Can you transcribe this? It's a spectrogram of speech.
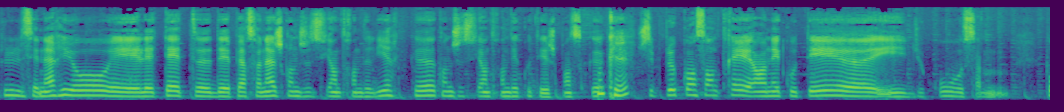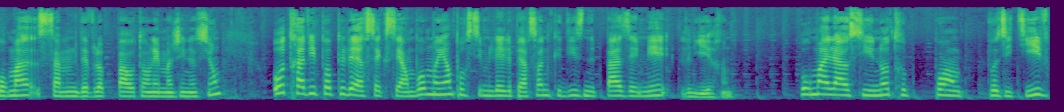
plus le scénario et les têtes des personnages quand je suis en train de lire que quand je suis en train d'écouter. Je pense que je suis plus concentrée en écouter euh, et du coup, ça me- pour moi, ça me développe pas autant l'imagination. Autre avis populaire, c'est que c'est un bon moyen pour stimuler les personnes qui disent ne pas aimer lire. Pour moi, il y a aussi un autre point positif.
